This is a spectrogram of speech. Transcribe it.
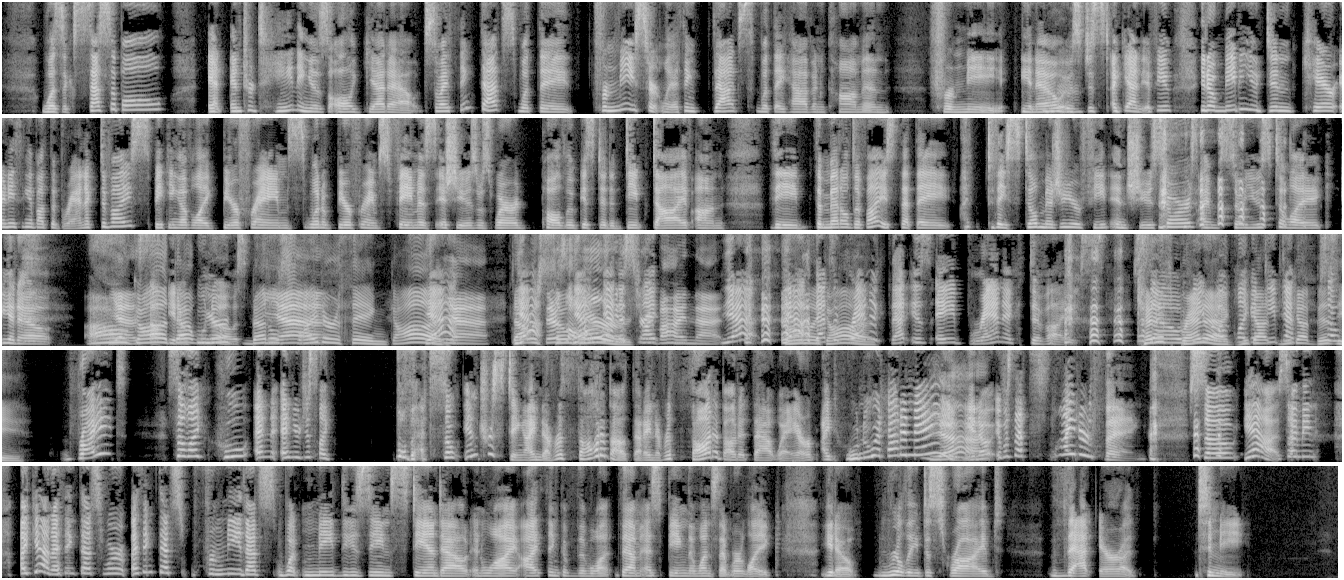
was accessible and entertaining as all get out. So I think that's what they for me, certainly, I think that's what they have in common for me. You know, mm-hmm. it was just, again, if you, you know, maybe you didn't care anything about the Brannock device. Speaking of like beer frames, one of beer frames' famous issues was where Paul Lukas did a deep dive on the the metal device that they do they still measure your feet in shoe stores? I'm so used to like, you know, Oh yes, God, uh, that know, weird knows? metal yeah. slider thing. God. Yeah. yeah. That yeah, was there's so a whole weird. history behind that. Yeah, yeah, oh that's God. a Brannock. That is a Brannock device. Kenneth so Brannock, he, like, he got he got busy, so, right? So like who and and you're just like, well, that's so interesting. I never thought about that. I never thought about it that way. Or I, who knew it had a name? Yeah. You know, it was that slider thing. so yeah. So I mean, again, I think that's where I think that's for me. That's what made these zines stand out, and why I think of the one them as being the ones that were like, you know, really described that era to me.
